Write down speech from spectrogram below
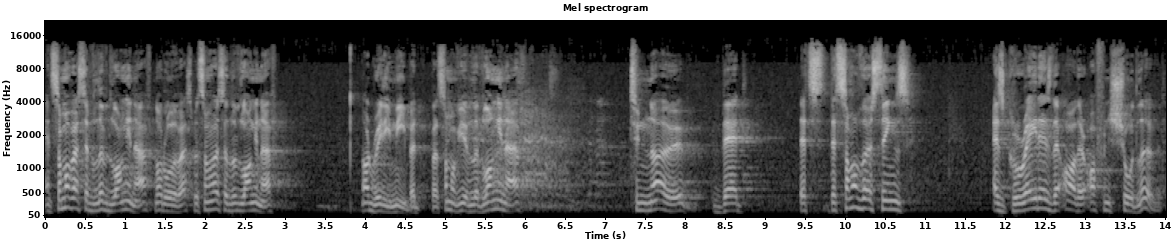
And some of us have lived long enough, not all of us, but some of us have lived long enough, not really me, but, but some of you have lived long enough to know that, that's, that some of those things, as great as they are, they're often short lived.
